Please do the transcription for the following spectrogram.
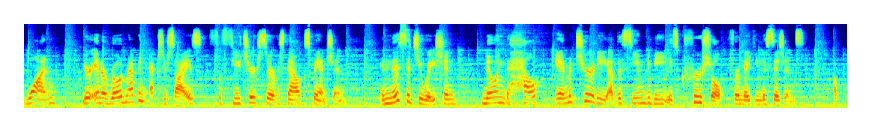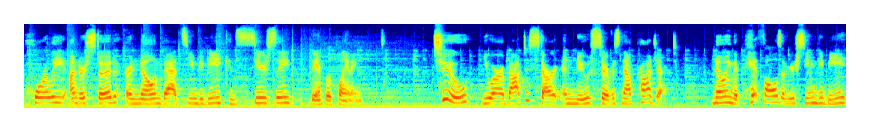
One, you're in a road mapping exercise for future ServiceNow expansion. In this situation, knowing the health and maturity of the CMDB is crucial for making decisions. A poorly understood or known bad CMDB can seriously damper planning. Two, you are about to start a new ServiceNow project. Knowing the pitfalls of your CMDB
